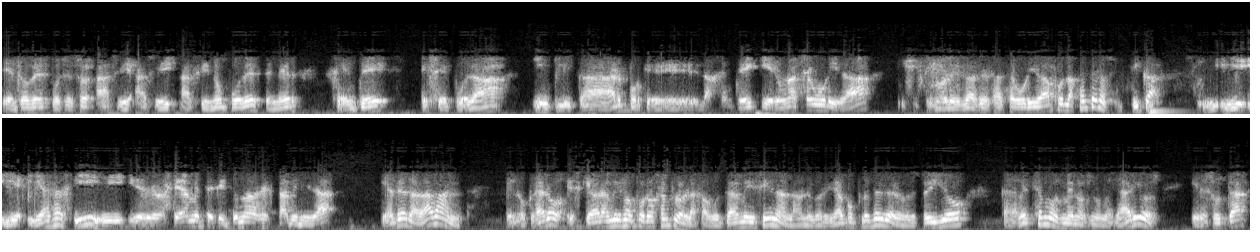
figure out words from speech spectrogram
y entonces, pues eso, así, así, así no puedes tener gente que se pueda implicar, porque la gente quiere una seguridad, y si tú no les das esa seguridad, pues la gente no se implica. Y, y, y es así, y, y desgraciadamente si tú no das estabilidad, ya te la daban. Pero claro, es que ahora mismo, por ejemplo, en la Facultad de Medicina, en la Universidad Complutense, donde estoy yo, cada vez somos menos numerarios. Y resulta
